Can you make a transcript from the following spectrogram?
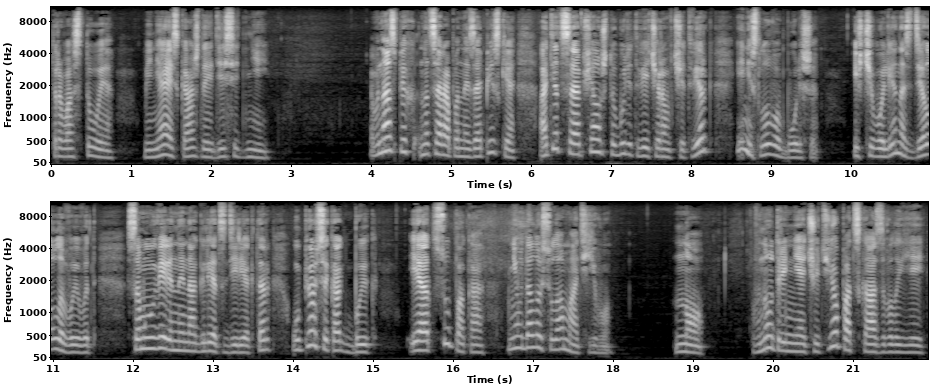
травостоя, меняясь каждые десять дней. В наспех нацарапанной записке отец сообщал, что будет вечером в четверг, и ни слова больше, из чего Лена сделала вывод. Самоуверенный наглец-директор уперся как бык, и отцу пока не удалось уломать его. Но внутреннее чутье подсказывало ей,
